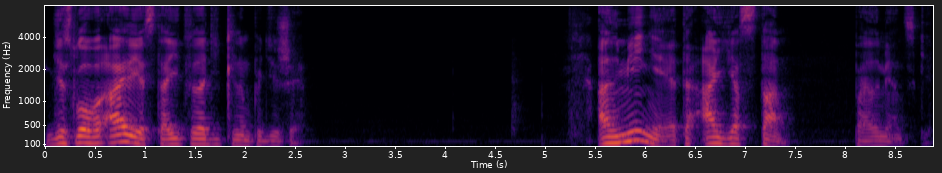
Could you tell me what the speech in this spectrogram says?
Где слово ария стоит в родительном падеже. Армения – это Айястан по-армянски.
